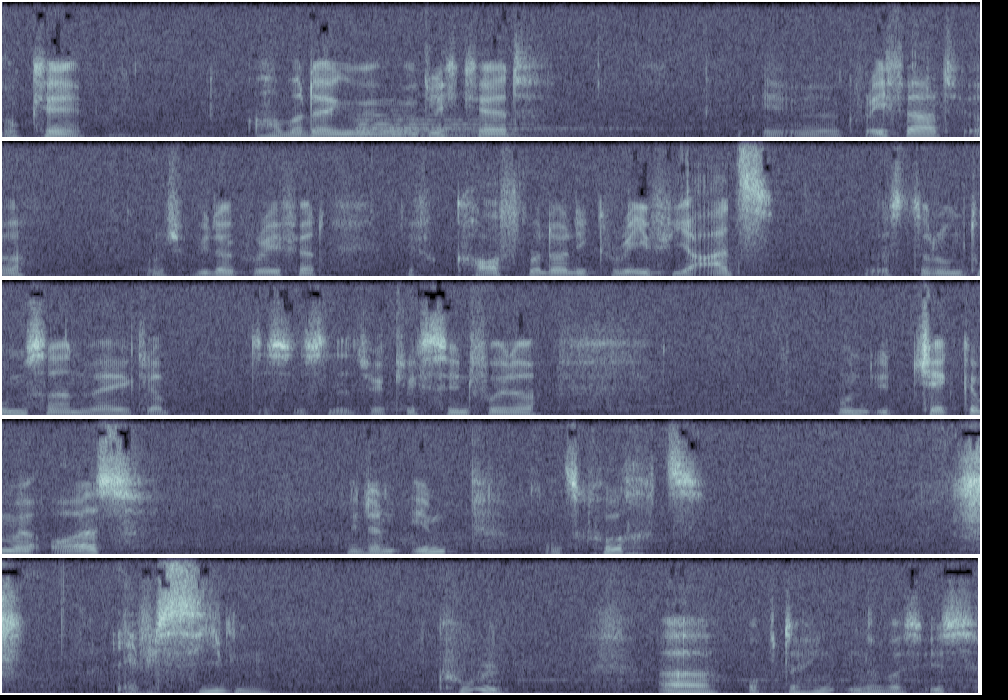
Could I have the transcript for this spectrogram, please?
okay. Haben wir da irgendwie eine Möglichkeit? Äh, Graveyard, ja. Und schon wieder Graveyard. Die verkauft man da die Graveyards, was darum dumm sind, weil ich glaube, das ist nicht wirklich sinnvoll da. Und ich checke mal aus mit einem Imp, ganz kurz. Level 7. Cool. Äh, ob da hinten noch was ist.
